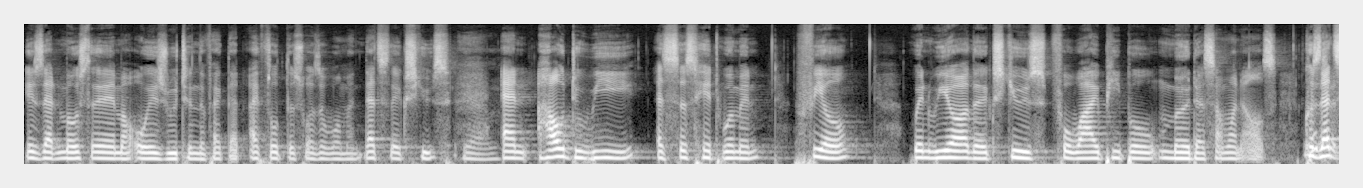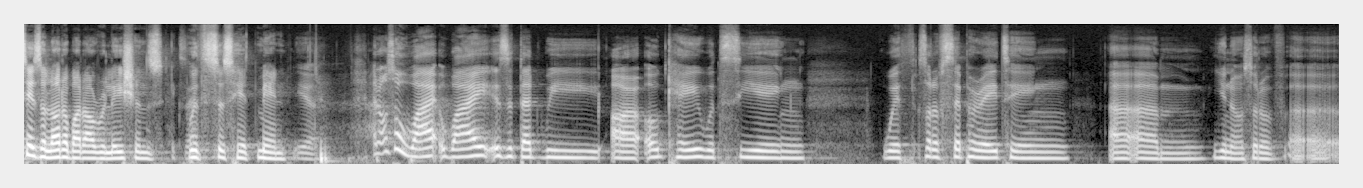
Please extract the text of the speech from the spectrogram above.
is that most of them are always rooted in the fact that I thought this was a woman. That's the excuse. yeah And how do we, as cishet women, feel when we are the excuse for why people murder someone else? Because that says a lot about our relations with cishet men. Yeah. And also why why is it that we are okay with seeing with sort of separating uh, um you know sort of uh, uh,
